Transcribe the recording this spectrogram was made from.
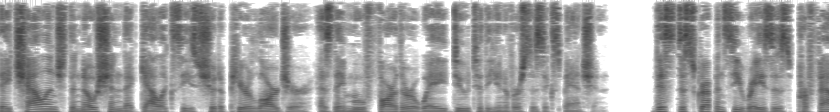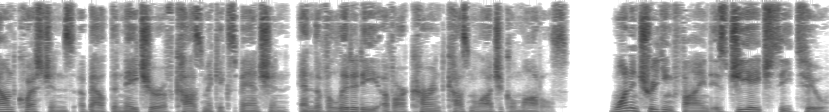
They challenge the notion that galaxies should appear larger as they move farther away due to the universe's expansion. This discrepancy raises profound questions about the nature of cosmic expansion and the validity of our current cosmological models. One intriguing find is GHZ2,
